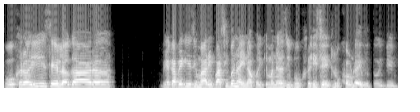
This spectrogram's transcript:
ભૂખ રહી છે લગાર. ભેગા ભેગી હજી મારી પાછી બનાવી નાખો કે મને હજી ભૂખ રહી છે એટલું ખવડાવ્યું તોય ભીમ.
